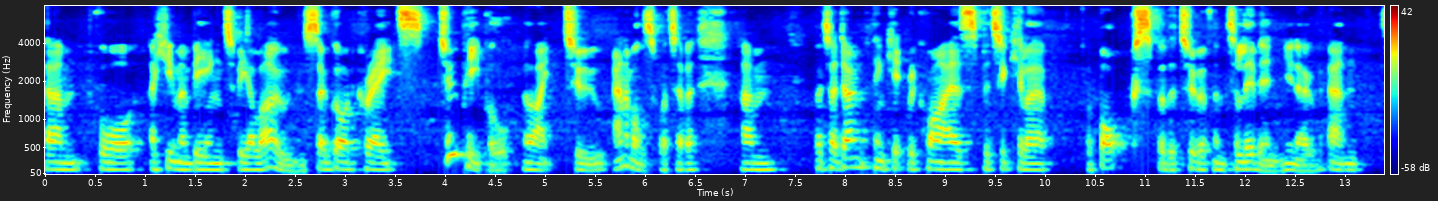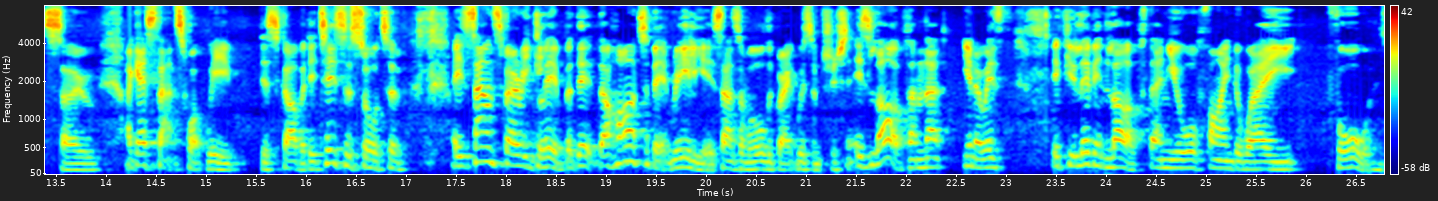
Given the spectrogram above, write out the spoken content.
um, for a human being to be alone. So God creates two people, like two animals, whatever. Um, but I don't think it requires particular a box for the two of them to live in, you know. And so I guess that's what we discovered. It is a sort of, it sounds very glib, but the, the heart of it really is, as of all the great wisdom tradition, is love. And that, you know, is if you live in love, then you will find a way forward.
